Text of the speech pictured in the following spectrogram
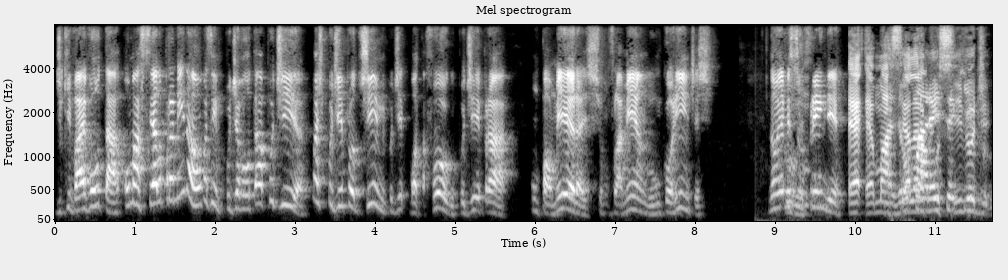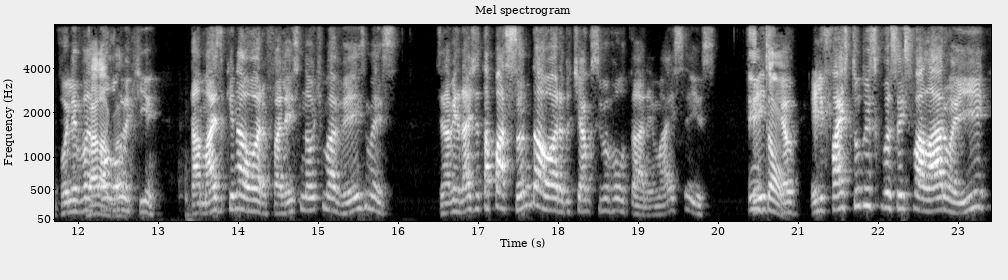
de que vai voltar. O Marcelo, para mim, não. Assim, podia voltar? Podia. Mas podia ir para outro time, podia ir para Botafogo, podia ir para um Palmeiras, um Flamengo, um Corinthians. Não ia me surpreender. É, é Marcelo era possível aqui, de. Vou levantar lá, o nome aqui. Tá mais do que na hora. Falei isso na última vez, mas na verdade já tá passando da hora do Thiago Silva voltar, né? Mas é isso. Fez, então, é, ele faz tudo isso que vocês falaram aí,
